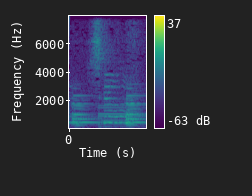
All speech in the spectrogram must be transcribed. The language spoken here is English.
gives you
